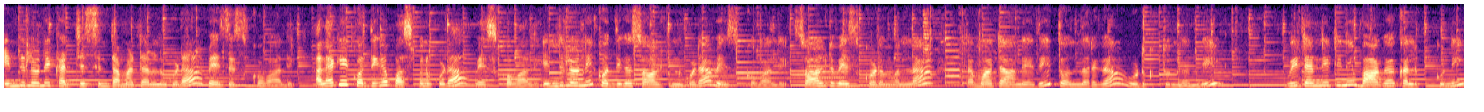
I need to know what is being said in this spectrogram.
ఇందులోనే కట్ చేసిన టమాటాలను కూడా వేసేసుకోవాలి. అలాగే కొద్దిగా పసుపును కూడా వేసుకోవాలి. ఇందులోనే కొద్దిగా సాల్ట్ను కూడా వేసుకోవాలి. సాల్ట్ వేసుకోవడం వల్ల టమాటా అనేది తొందరగా ఉడుకుతుందండి. వీటన్నిటిని బాగా కలుపుకుని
